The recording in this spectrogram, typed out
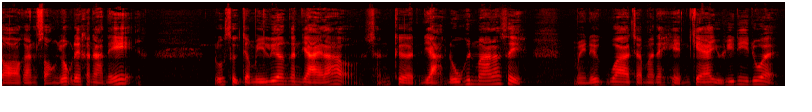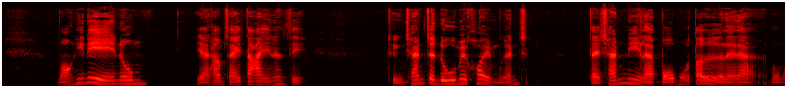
ต่อกันสองยกได้ขนาดนี้ รู้สึกจะมีเรื่องกันใหญ่แล้ว ฉันเกิดอยากดูขึ้นมาแล้วสิ ไม่นึกว่าจะมาได้เห็นแกอยู่ที่นี่ด้วย มองที่นี่นุ่ม อย่าทำสายตาอย่างนั้นสิ ถึงฉันจะดูไม่ค่อยเหมือน แต่ฉันนี่แหละโปรโมเตอร์เลยแหละ โปรโม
